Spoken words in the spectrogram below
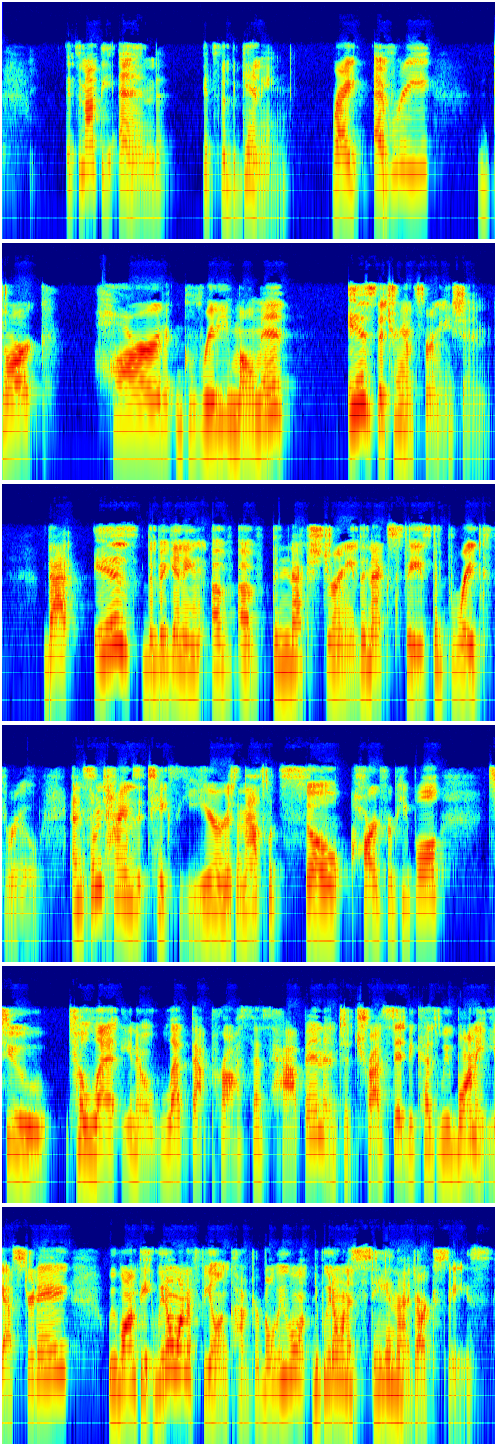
It's not the end it's the beginning, right? Every dark, hard, gritty moment is the transformation. That is the beginning of, of the next journey, the next phase, the breakthrough. And sometimes it takes years. And that's what's so hard for people to to let you know let that process happen and to trust it because we want it yesterday we want the we don't want to feel uncomfortable we won't we don't want to stay in that dark space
